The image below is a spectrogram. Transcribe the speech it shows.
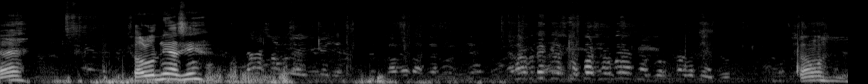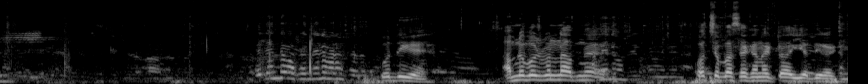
হ্যাঁ? শরবত নিয়ে আসি? সমস্যা কোন দিকে আপনি বসবেন না আপনি হচ্ছে বাস এখানে একটা ইয়ে দিয়ে রাখেন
